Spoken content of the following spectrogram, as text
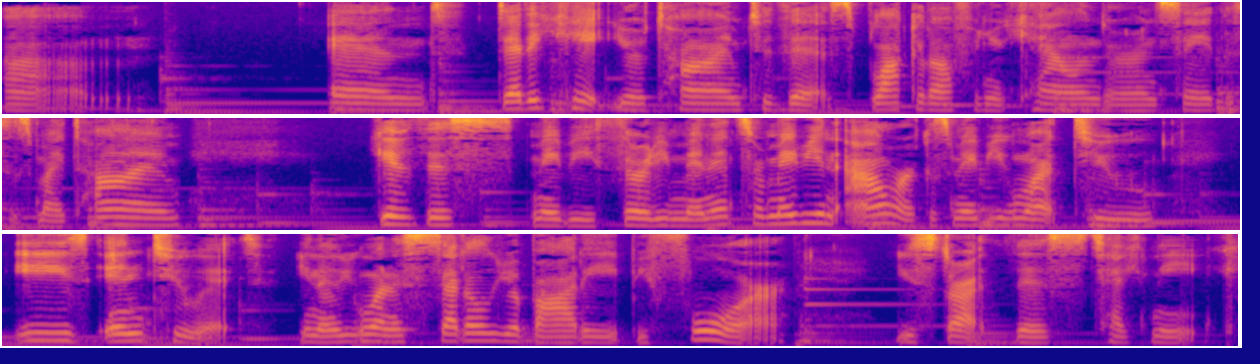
Um, and dedicate your time to this. Block it off in your calendar and say, This is my time. Give this maybe 30 minutes or maybe an hour because maybe you want to ease into it. You know, you want to settle your body before you start this technique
